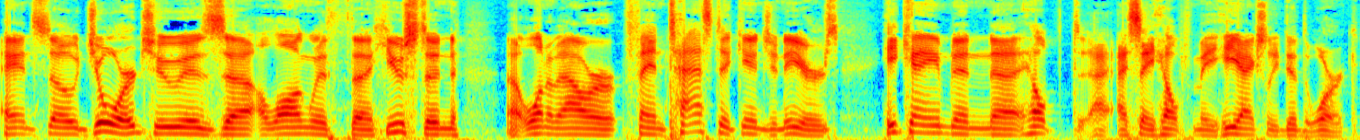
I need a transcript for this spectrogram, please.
And so George, who is uh, along with uh, Houston, uh, one of our fantastic engineers, he came and uh, helped. I, I say helped me. He actually did the work.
